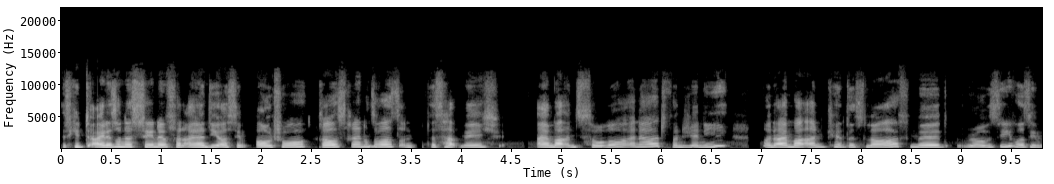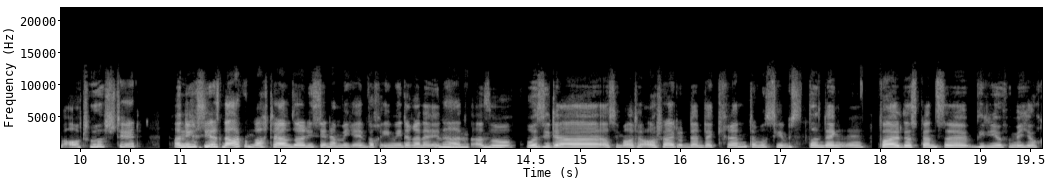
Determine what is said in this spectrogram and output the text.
Es gibt eine so eine Szene von einer, die aus dem Auto rausrennt und sowas. Und das hat mich einmal an Solo erinnert von Jenny und einmal an Kill This Love mit Rosie, wo sie im Auto steht. Und nicht, dass sie das nachgemacht haben, sondern die Szenen haben mich einfach irgendwie daran erinnert. Mhm. Also, wo sie da aus dem Auto aussteigt und dann wegrennt, da muss ich ein bisschen dran denken, weil das ganze Video für mich auch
